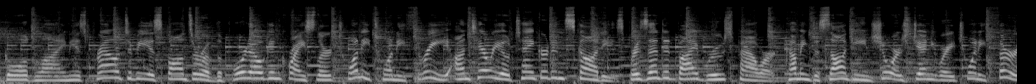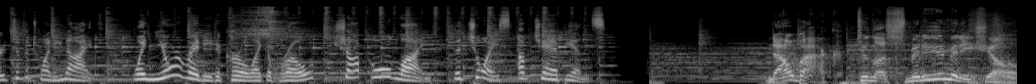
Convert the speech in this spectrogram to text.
Goldline is proud to be a sponsor of the Port Elgin Chrysler 2023 Ontario Tankard and Scotties, presented by Bruce Power, coming to Saugeen Shores January 23rd to the 29th. When you're ready to curl like a pro, shop Goldline, the choice of champions. Now back to the Smitty and Mitty Show.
